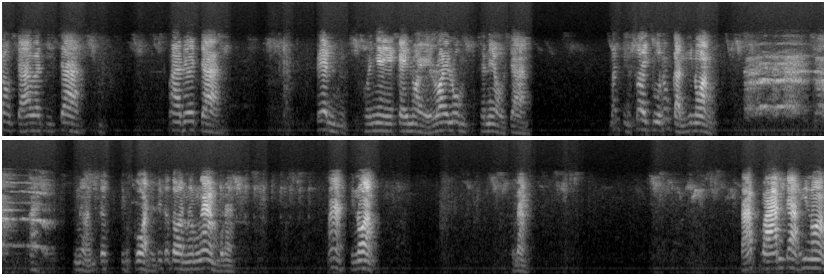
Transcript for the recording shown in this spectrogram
น้องจ้าวัสดีจ้า มาเด้อจ้าเป็นพ่อใหญ่ไก่หน่อยร้อยล่มชาแนลจ้ามากินซอยจูน้ำกันพี่น้องไปเหนือมันจะเป็นก้อนที่ตะตอนงามๆปุ่นะมาพี่น้องนนะตับหวานจ้าพี่น้อง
